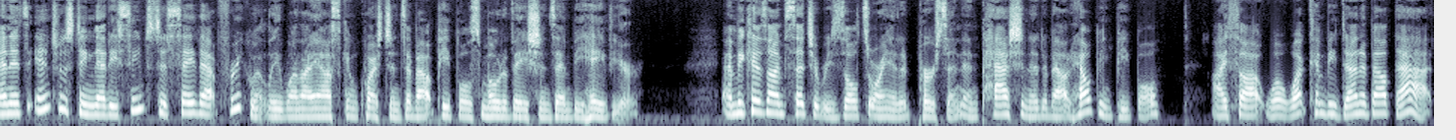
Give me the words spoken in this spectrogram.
And it's interesting that he seems to say that frequently when I ask him questions about people's motivations and behavior. And because I'm such a results oriented person and passionate about helping people, I thought, well, what can be done about that?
